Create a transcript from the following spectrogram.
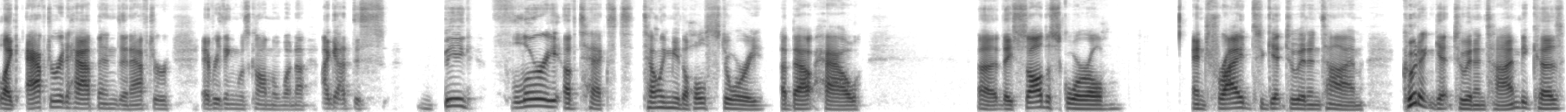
Like after it happened and after everything was calm and whatnot, I got this big flurry of texts telling me the whole story about how uh, they saw the squirrel and tried to get to it in time couldn't get to it in time because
